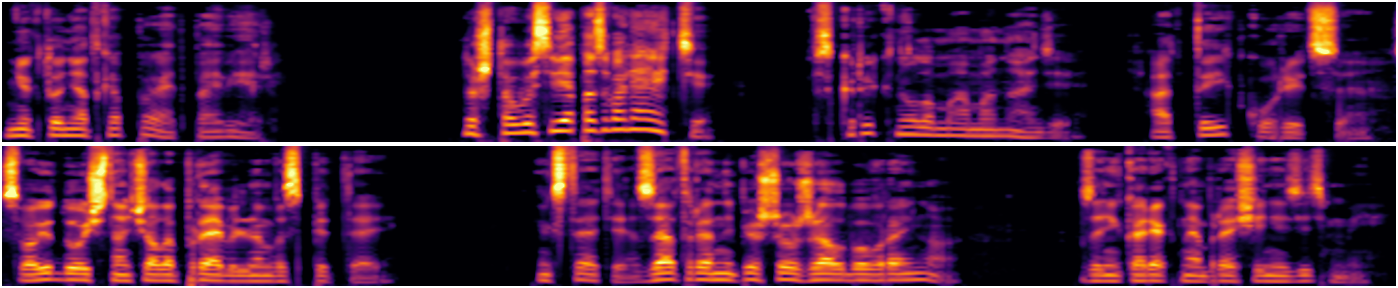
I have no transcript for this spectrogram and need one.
Никто не откопает, поверь». «Да что вы себе позволяете?» — вскрикнула мама Нади. «А ты, курица, свою дочь сначала правильно воспитай. И, кстати, завтра я напишу жалобу в Райно за некорректное обращение с детьми.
